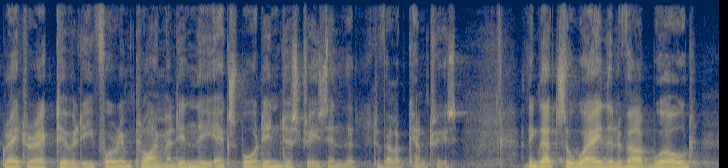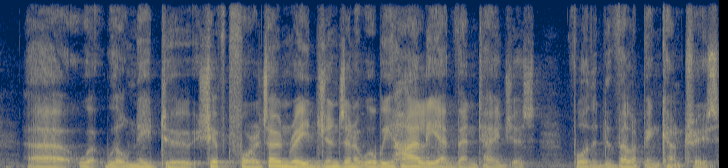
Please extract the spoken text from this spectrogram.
greater activity for employment in the export industries in the developed countries. I think that's the way the developed world uh, will need to shift for its own regions and it will be highly advantageous for the developing countries.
